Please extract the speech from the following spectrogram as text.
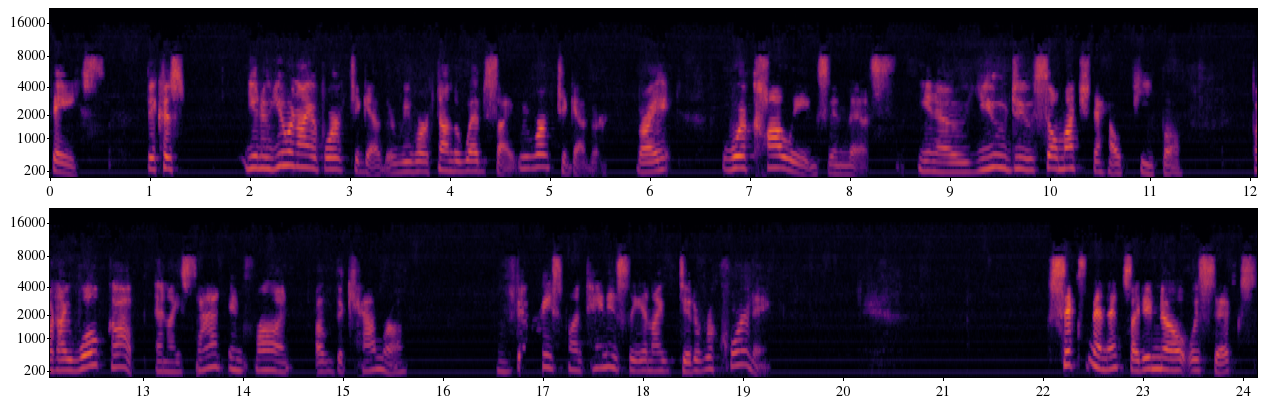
face because you know you and i have worked together. We worked on the website. We worked together right? We're colleagues in this. You know you do so much to help people. But i woke up and i sat in front of the camera very spontaneously and i did a recording. Six minutes. I didn't know it was six.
